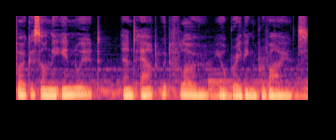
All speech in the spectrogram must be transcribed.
Focus on the inward and outward flow your breathing provides.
